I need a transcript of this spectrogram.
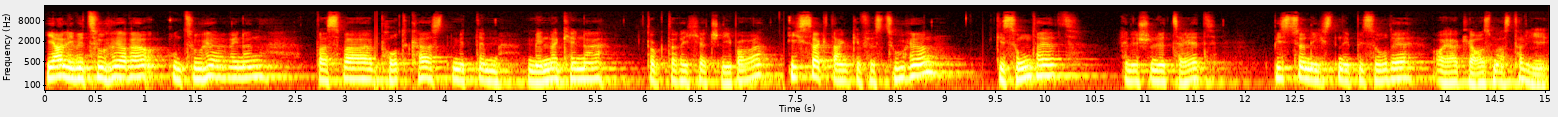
Ja, liebe Zuhörer und Zuhörerinnen, das war ein Podcast mit dem Männerkenner Dr. Richard Schneebauer. Ich sage danke fürs Zuhören, Gesundheit, eine schöne Zeit. Bis zur nächsten Episode, euer Klaus Mastalier.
